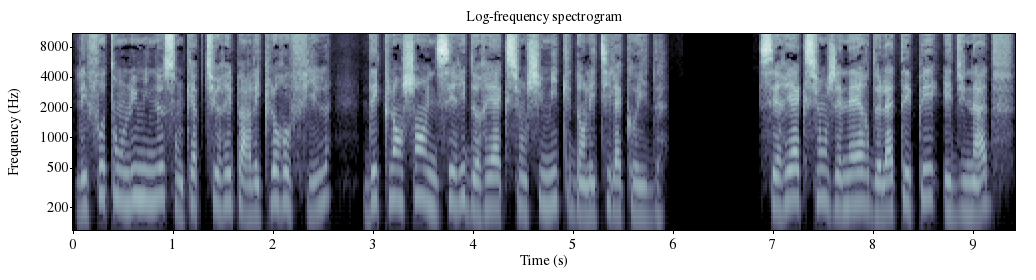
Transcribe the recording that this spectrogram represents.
les photons lumineux sont capturés par les chlorophylles, déclenchant une série de réactions chimiques dans les thylakoïdes. Ces réactions génèrent de l'ATP et du NADF,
